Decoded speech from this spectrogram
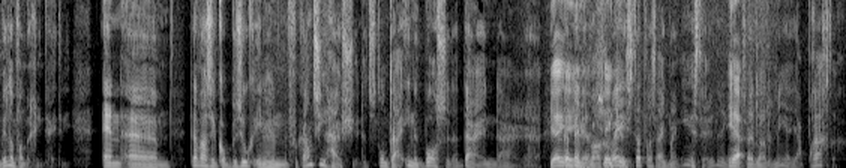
Willem van de Griend heette die. En uh, daar was ik op bezoek in hun vakantiehuisje. Dat stond daar in het bos. Dat daar en daar. Uh, ja, ja, daar ben ja, ik wel zeker. geweest. Dat was eigenlijk mijn eerste herinnering. Ja. Zuidlaardermeer. Ja, prachtig.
